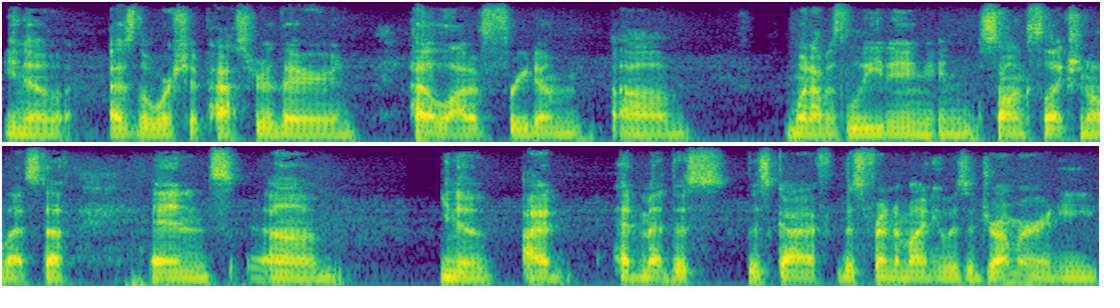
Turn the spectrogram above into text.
you know, as the worship pastor there, and had a lot of freedom um, when I was leading and song selection, all that stuff. And um, you know, I had, met this this guy, this friend of mine who was a drummer, and he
